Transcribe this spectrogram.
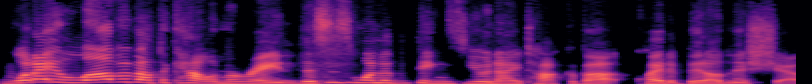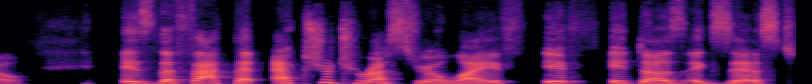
what I love about the calamarain, this is one of the things you and I talk about quite a bit on this show, is the fact that extraterrestrial life, if it does exist,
